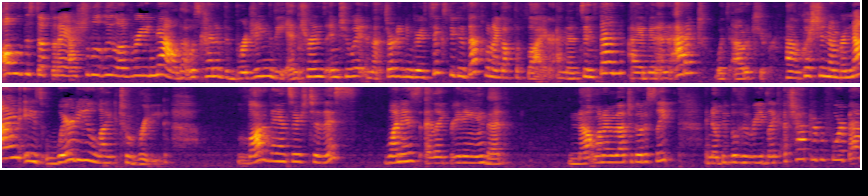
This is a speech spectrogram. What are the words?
all of the stuff that I absolutely love reading now. That was kind of the bridging, the entrance into it. And that started in grade 6 because that's when I got the flyer. And then since then, I have been an addict without a cure. Um, question number 9 is where do you like to read? A lot of answers to this. One is I like reading in bed, not when I'm about to go to sleep. I know people who read like a chapter before bed.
